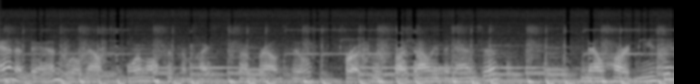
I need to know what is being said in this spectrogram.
Hanna Band will now perform also from, High, from Brownsville, brought to us by Valley Bonanza, Mel Hart Music,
